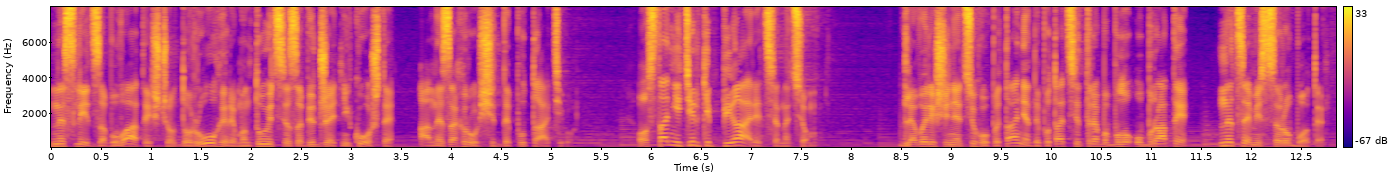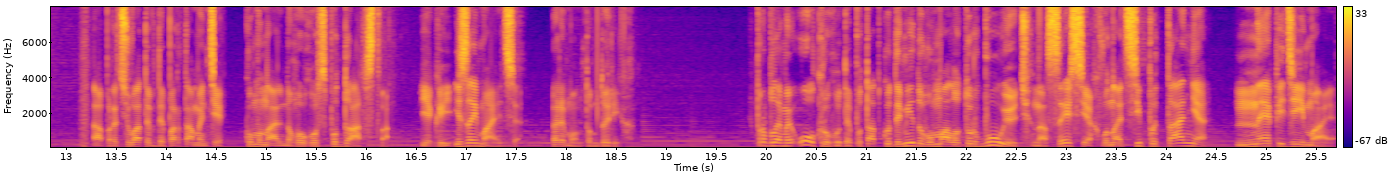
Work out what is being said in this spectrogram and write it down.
не слід забувати, що дороги ремонтуються за бюджетні кошти, а не за гроші депутатів. Останні тільки піаряться на цьому. Для вирішення цього питання депутатці треба було обрати не це місце роботи, а працювати в департаменті комунального господарства, який і займається ремонтом доріг. Проблеми округу депутатку Демідову мало турбують. На сесіях вона ці питання не підіймає.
